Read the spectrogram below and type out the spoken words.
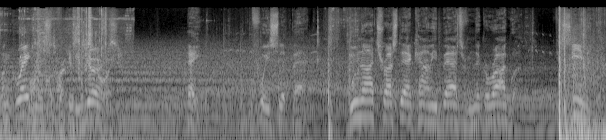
when greatness can be yours. Hey, before you slip back, do not trust that commie bastard from Nicaragua. If you see him in there,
